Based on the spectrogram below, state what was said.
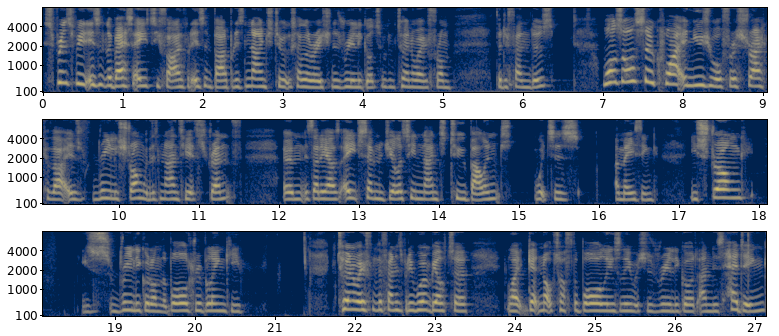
sprint speed isn't the best, 85, but it isn't bad. But his 92 acceleration is really good, so we can turn away from the defenders. What's also quite unusual for a striker that is really strong with his 90th strength um, is that he has 87 agility and 92 balance, which is amazing. He's strong, he's really good on the ball dribbling, he turn away from the defenders, but he won't be able to like get knocked off the ball easily, which is really good. And his heading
